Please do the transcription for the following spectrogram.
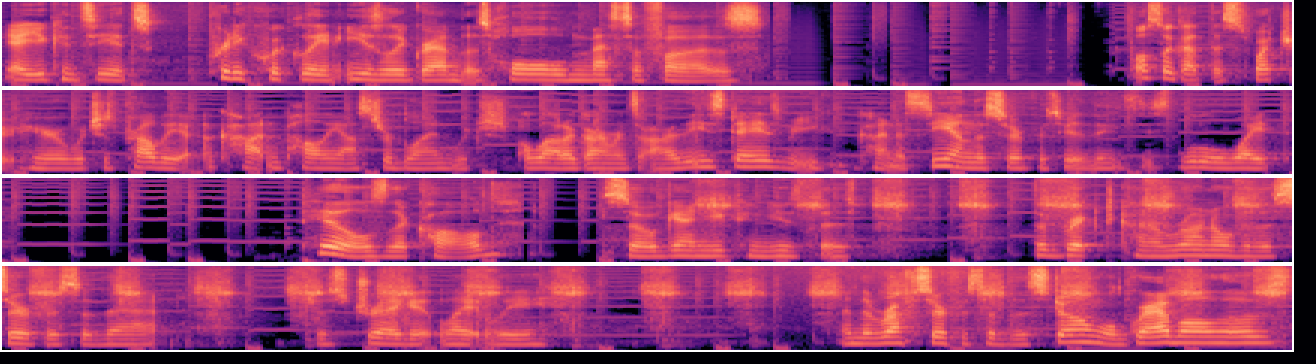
Yeah, you can see it's pretty quickly and easily grab this whole mess of fuzz. I've also got this sweatshirt here, which is probably a cotton polyester blend, which a lot of garments are these days, but you can kind of see on the surface here, these, these little white pills, they're called. So again, you can use the, the brick to kind of run over the surface of that just drag it lightly. And the rough surface of the stone will grab all those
